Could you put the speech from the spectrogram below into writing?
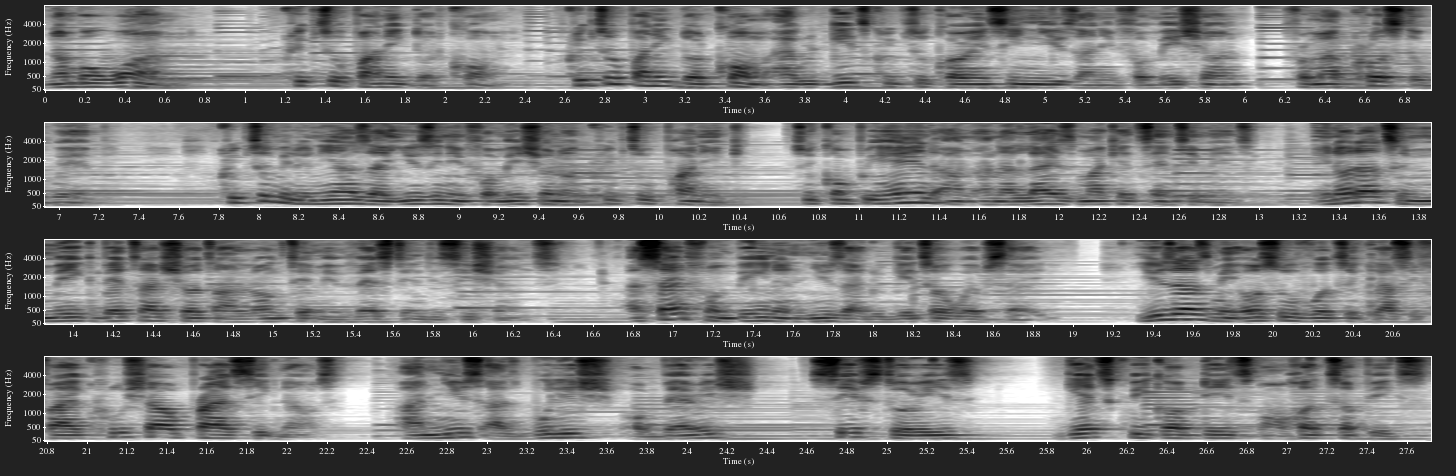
Number 1. CryptoPanic.com CryptoPanic.com aggregates cryptocurrency news and information from across the web. Crypto millionaires are using information on CryptoPanic to comprehend and analyze market sentiment in order to make better short and long-term investing decisions. Aside from being a news aggregator website, users may also vote to classify crucial price signals and news as bullish or bearish, save stories, get quick updates on hot topics,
